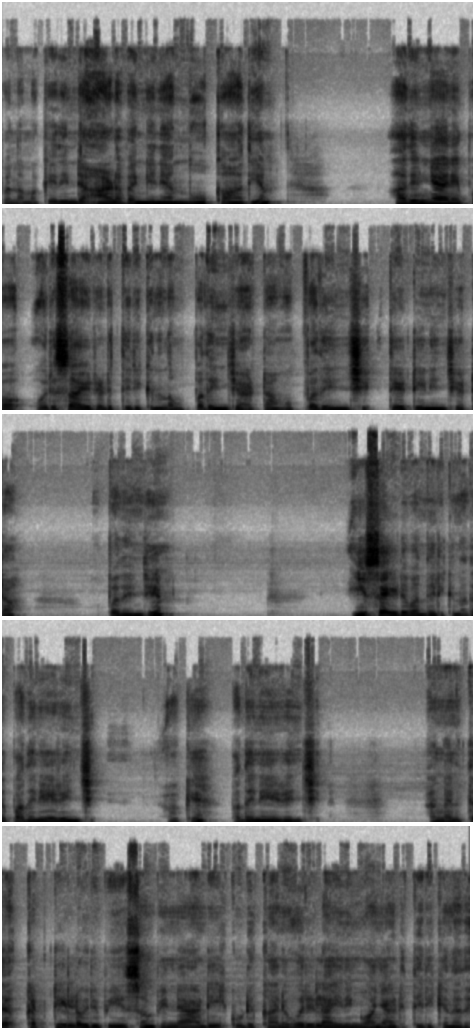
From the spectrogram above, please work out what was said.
അപ്പം നമുക്ക് ഇതിന്റെ അളവ് എങ്ങനെയാണെന്ന് നോക്കാം ആദ്യം. ആദ്യം ഞാനിപ്പോൾ ഒരു സൈഡ് എടുത്തിരിക്കുന്നത് മുപ്പത് ഇഞ്ച് കേട്ടോ മുപ്പത് ഇഞ്ച് തേർട്ടീൻ ഇഞ്ച് കേട്ടോ. മുപ്പത് ഇഞ്ച്. ഈ സൈഡ് വന്നിരിക്കുന്നത് പതിനേഴ് ഇഞ്ച്. ഓക്കെ? പതിനേഴ് ഇഞ്ച്. അങ്ങനത്തെ കട്ടിയുള്ള ഒരു പീസും പിന്നെ അടി കൊടുക്കാൻ ഒരു ലൈനിങ്ങുമാണ് ഞാൻ എടുത്തിരിക്കുന്നത്.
